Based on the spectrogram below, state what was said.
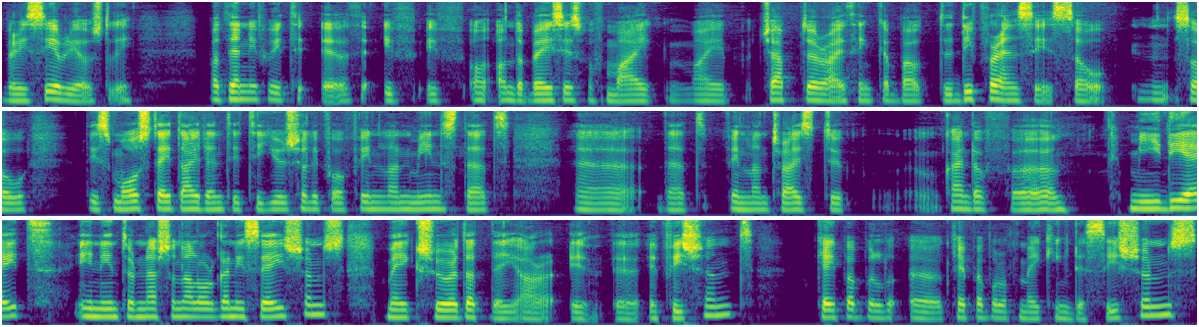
very seriously. But then, if we, uh, if if on the basis of my my chapter, I think about the differences. So so the small state identity usually for Finland means that uh, that Finland tries to uh, kind of uh, mediate in international organizations, make sure that they are e uh, efficient, capable uh, capable of making decisions.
